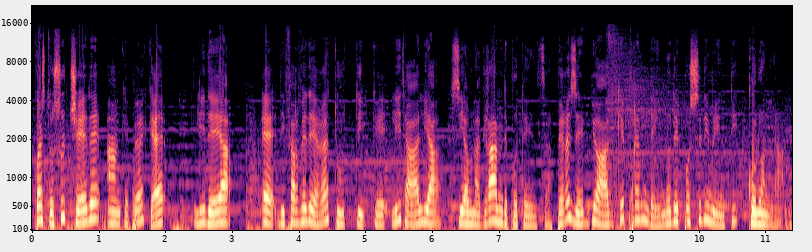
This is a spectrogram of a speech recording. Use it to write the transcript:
Questo succede anche perché l'idea è di far vedere a tutti che l'Italia sia una grande potenza, per esempio anche prendendo dei possedimenti coloniali,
